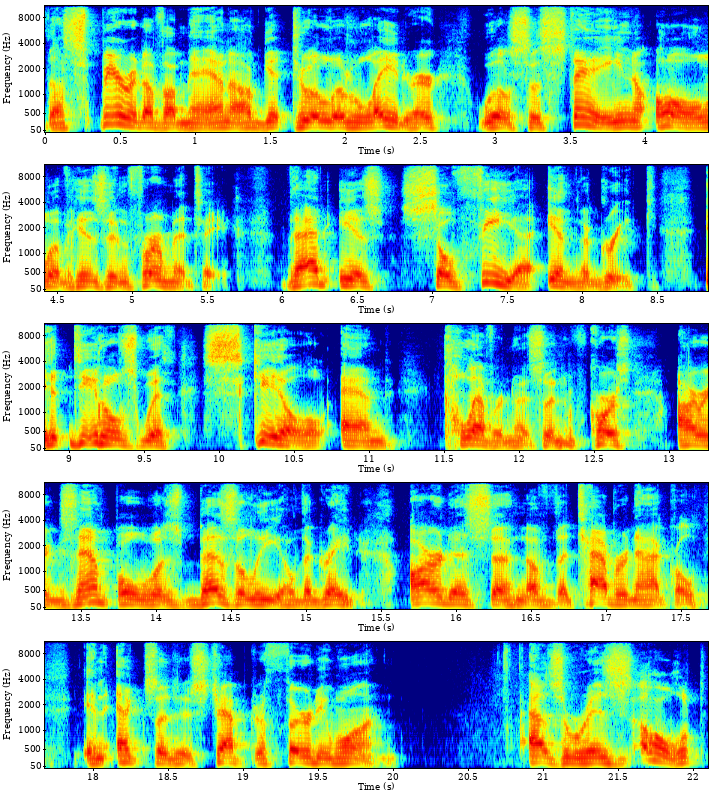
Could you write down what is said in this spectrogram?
The spirit of a man, I'll get to a little later, will sustain all of his infirmity. That is Sophia in the Greek. It deals with skill and cleverness. And of course, our example was Bezalel, the great artisan of the tabernacle in Exodus chapter 31. As a result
